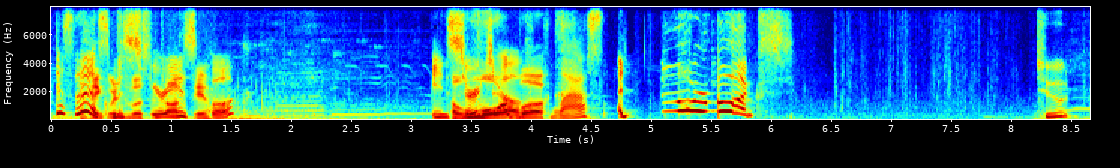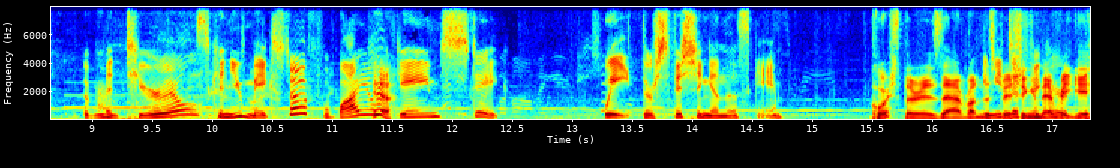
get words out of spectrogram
What is I think this? we're supposed to talk Mysterious to. book? In A search lore of book. glass uh, lore books. Two materials? Can you make stuff? Wild Yeah. game steak. Wait, there's fishing in this game. Of course there is. Avron to fishing in every game.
